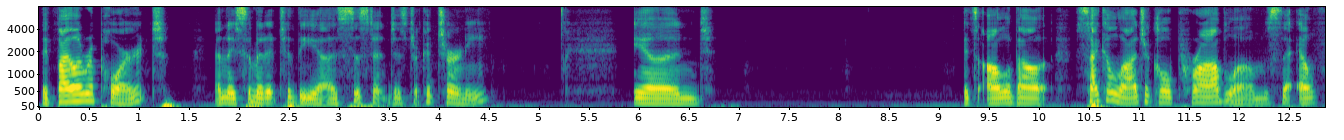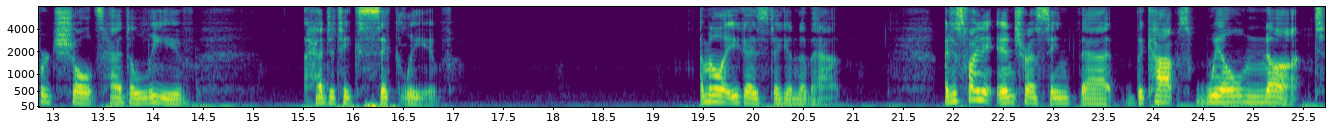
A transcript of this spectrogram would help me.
They file a report and they submit it to the assistant district attorney and it's all about psychological problems that Alfred Schultz had to leave had to take sick leave I'm going to let you guys dig into that. I just find it interesting that the cops will not,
